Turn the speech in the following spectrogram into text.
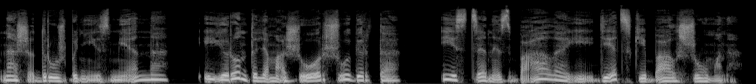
«Наша дружба неизменна» и «Ерондаля мажор» Шуберта, и сцены с бала, и детский бал Шумана.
